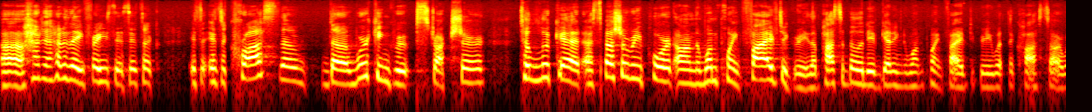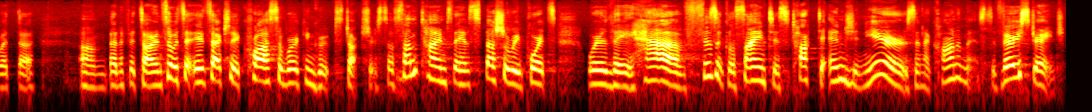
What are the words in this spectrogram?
uh, how, do, how do they phrase this? It's, a, it's, it's across the, the working group structure to look at a special report on the 1.5 degree, the possibility of getting to 1.5 degree, what the costs are, what the um, benefits are. And so it's, it's actually across a working group structure. So sometimes they have special reports where they have physical scientists talk to engineers and economists. It's very strange.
